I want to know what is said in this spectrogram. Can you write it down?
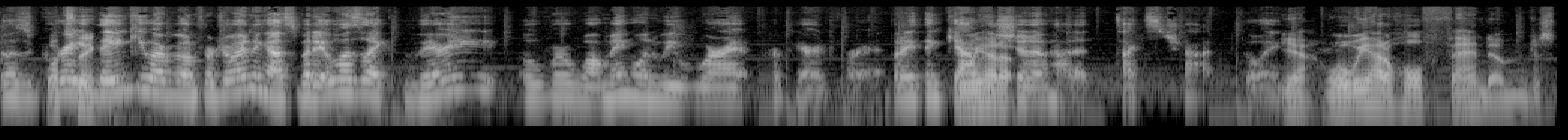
It was great. Thank you everyone for joining us. But it was like very overwhelming when we weren't prepared for it. But I think, yeah, we we, had a- should have had a text chat going. Yeah. Well, we had a whole fandom just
